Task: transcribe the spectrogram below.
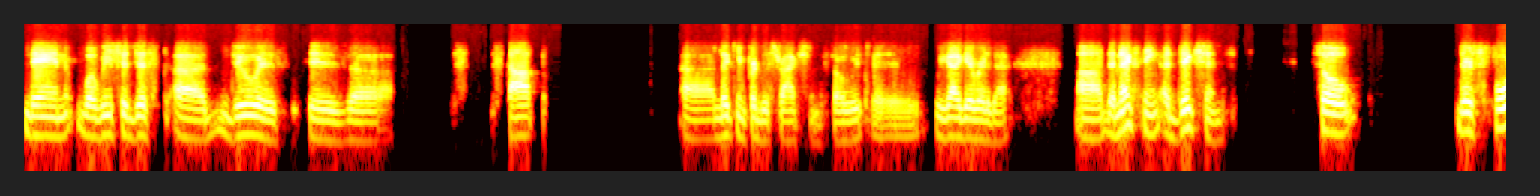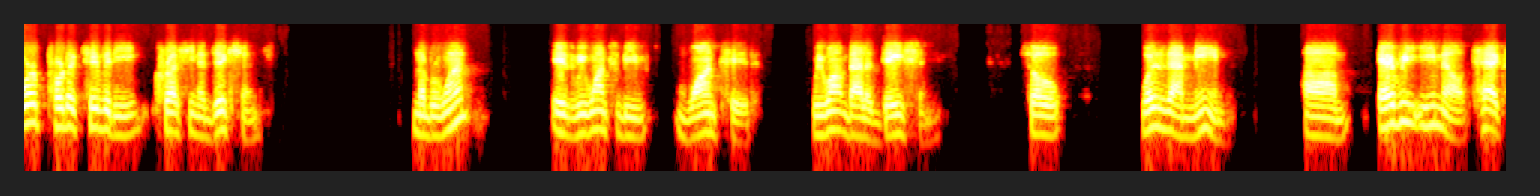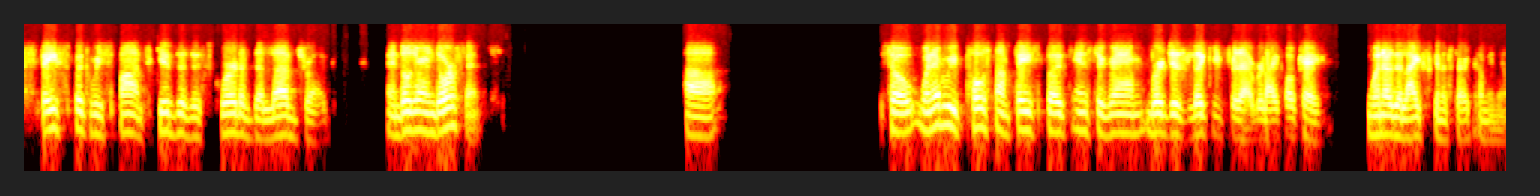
then what we should just uh, do is is uh, stop uh, looking for distractions. So we, uh, we got to get rid of that. Uh, the next thing, addictions. So there's four productivity crushing addictions. Number one is we want to be wanted. We want validation. So what does that mean? Um, every email, text, Facebook response gives us a squirt of the love drug, and those are endorphins. Uh, so whenever we post on Facebook, Instagram, we're just looking for that. We're like, okay, when are the likes going to start coming in,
